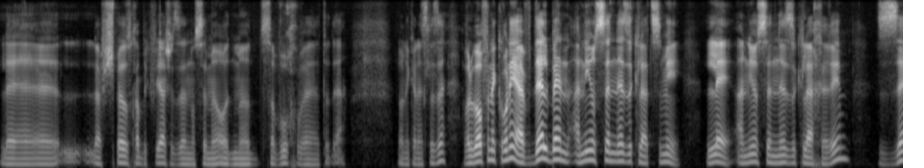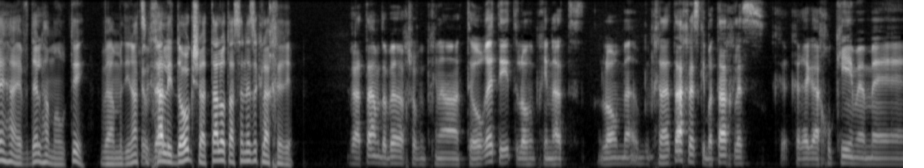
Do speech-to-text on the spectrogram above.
לאשפז אותך בכפייה, שזה נושא מאוד מאוד סבוך, ואתה יודע, לא ניכנס לזה. אבל באופן עקרוני, ההבדל בין אני עושה נזק לעצמי ל"אני עושה נזק לאחרים", זה ההבדל המהותי, והמדינה זה- צריכה לדאוג שאתה לא תעשה נזק לאחרים. ואתה מדבר עכשיו מבחינה תיאורטית, לא מבחינת, לא מבחינת תכלס, כי בתכלס כרגע החוקים הם, אה,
